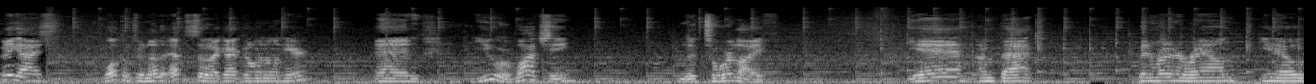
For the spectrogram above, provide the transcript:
Hey guys, welcome to another episode I got going on here. And you are watching Latore Lyfe. Yeah, I'm back. Been running around, you know,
